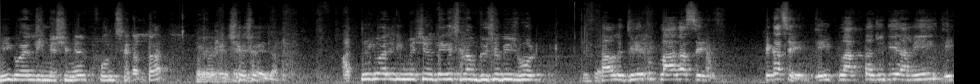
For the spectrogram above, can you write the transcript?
মিগ ওয়েল্ডিং মেশিনের ফুল সেট আপটা শেষ হয়ে যাবে। আর টিগ ওয়েল্ডিং মেশিনে দেখেছিলাম দুইশো বিশ ভোল্ট তাহলে যেহেতু প্লাগ আছে ঠিক আছে? এই প্লাগটা যদি আমি এই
